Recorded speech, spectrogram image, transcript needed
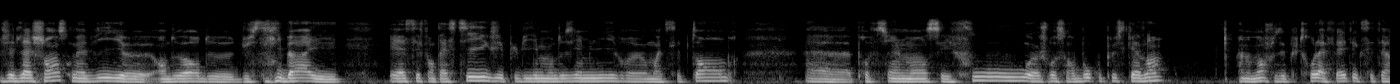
J'ai de la chance, ma vie euh, en dehors de, du célibat est, assez fantastique. J'ai publié mon deuxième livre euh, au mois de septembre. Euh, professionnellement, c'est fou. Je ressors beaucoup plus qu'avant. À un moment, je faisais plus trop la fête, etc.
